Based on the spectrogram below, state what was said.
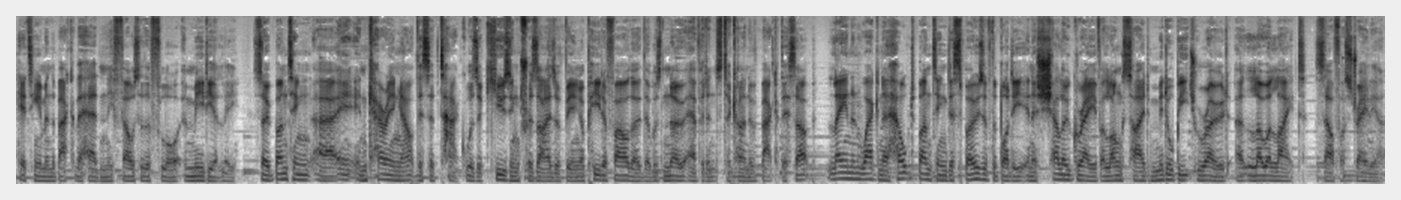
hitting him in the back of the head, and he fell to the floor immediately. So Bunting, uh, in in carrying out this attack, was accusing Trezise of being a paedophile, though there was no evidence to kind of back this up. Lane and Wagner helped Bunting dispose of the body in a shallow grave alongside Middle Beach Road at Lower Light, South Australia.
